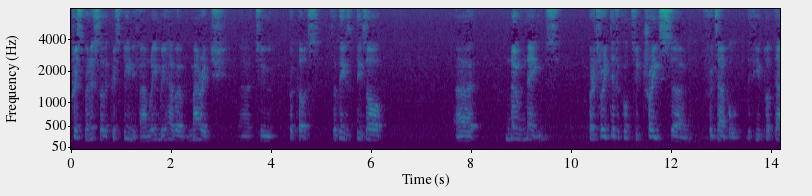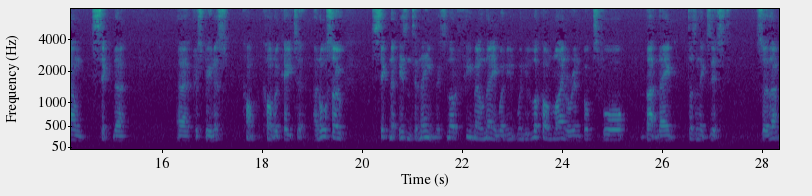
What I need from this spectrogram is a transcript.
Crispinus, or the Crispini family, and we have a marriage uh, to Proculus. So these these are uh, known names, but it's very difficult to trace. Um, for example, if you put down Signa uh, Crispinus, it, and also Signa isn't a name. It's not a female name. When you when you look online or in books for that name, it doesn't exist. So that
